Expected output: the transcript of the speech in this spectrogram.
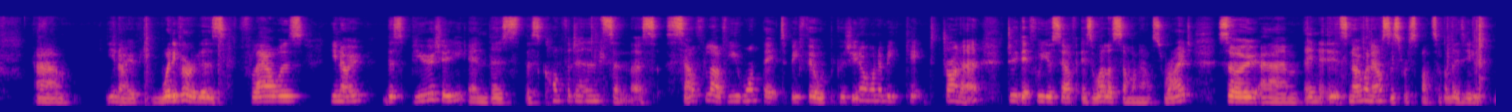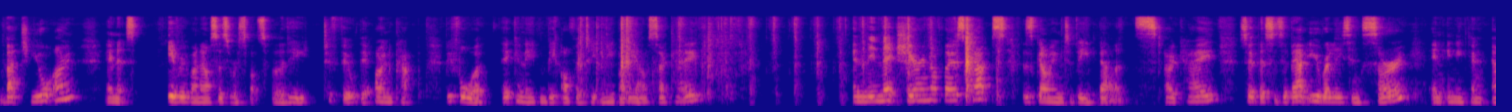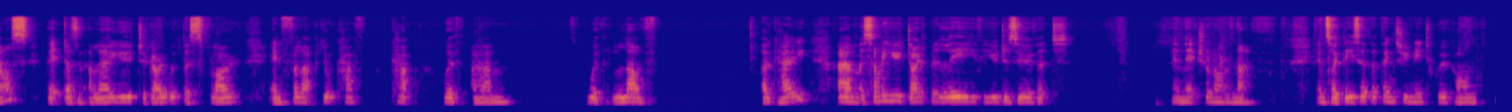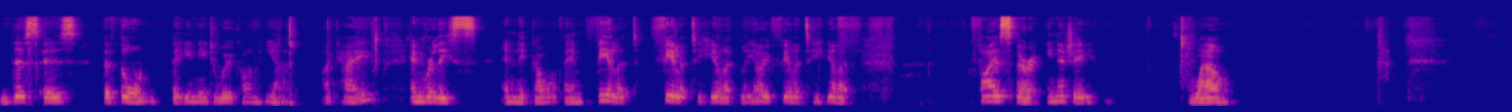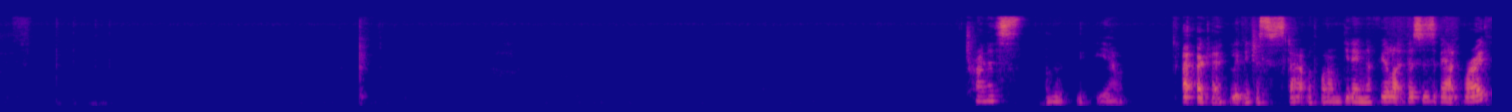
um, you know, whatever it is, flowers, you know, this beauty and this this confidence and this self-love you want that to be filled because you don't want to be kept trying to do that for yourself as well as someone else right so um and it's no one else's responsibility but your own and it's everyone else's responsibility to fill their own cup before it can even be offered to anybody else, okay? And then that sharing of those cups is going to be balanced, okay? So this is about you releasing sorrow and anything else that doesn't allow you to go with this flow and fill up your cup, cup with, um, with love, okay? Um, some of you don't believe you deserve it and that you're not enough. And so these are the things you need to work on. This is the thorn that you need to work on here, okay? And release and let go of them. Feel it. Feel it to heal it, Leo. Feel it to heal it. Fire spirit energy. Wow. Trying to, um, yeah. Uh, okay, let me just start with what I'm getting. I feel like this is about growth.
